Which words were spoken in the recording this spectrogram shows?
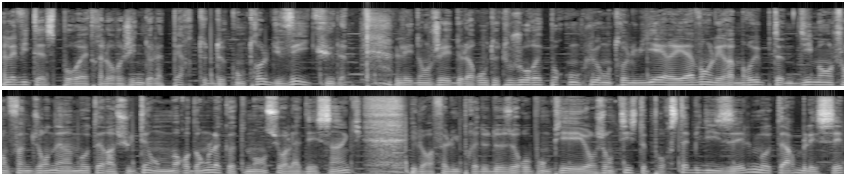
La vitesse pourrait être à l'origine de la perte de contrôle du véhicule. Les dangers de la route toujours et pour conclure entre l'hier et avant les rames ruptes, dimanche en fin de journée, un motard a chuté en mordant l'accotement sur la D5. Il aura fallu près de deux heures aux pompiers et urgentistes pour stabiliser le motard blessé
